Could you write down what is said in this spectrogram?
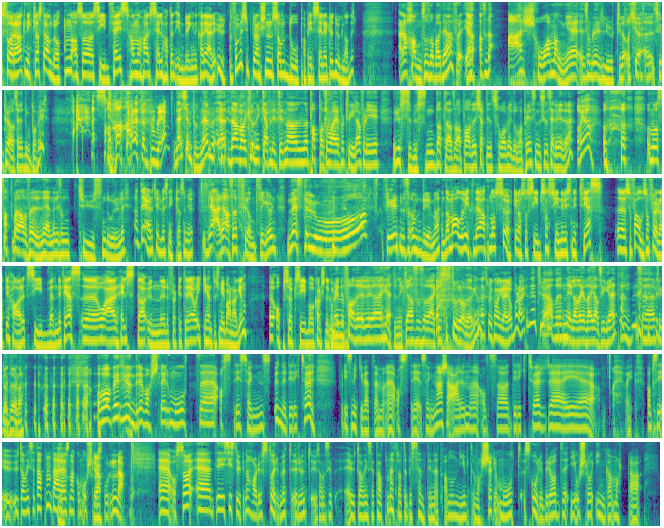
Det står her at Niklas Strandbråten, altså Seabface, han har selv hatt en innbringende karriere utenfor musikkbransjen som dopapirselger til dugnader. Er det han som står bak det? For jeg, Ja. altså, det er så mange som blir lurt til å skulle prøve å selge dopapir. Er det sant? Er dette et problem? Det er et kjempeproblem. Det var en kronikk her for litt siden av en pappa som var helt fortvila fordi russebussen dattera hans var på, hadde kjøpt inn så mye dopapir som de skulle selge videre. Oh, ja. Og, og nå satt bare alle foreldrene igjen med liksom 1000 doruller. ja. Det er det tydeligvis Niklas som gjør. Det er det altså frontfiguren, neste låt, fyren som driver med. Da må alle vite det at nå søker også Sib sannsynligvis nytt fjes. Eh, Så for alle som føler at de har et Sib-vennlig fjes, eh, og er helst da under 43 og ikke henter så mye i barnehagen, eh, oppsøk SIBO og kanskje det kan bli Men fader, jeg heter ikke, altså, så det er ikke så store overgangen. Jeg tror det kan være grei jobb for deg. Jeg tror jeg hadde naila det der ganske greit, ja, hvis jeg fikk lov til å gjøre det. Over 100 varsler mot eh, Astrid Søgnens underdirektør. For de som ikke vet hvem eh, Astrid Søgnen er, så er hun eh, altså direktør eh, i si, Utdanningsetaten. Det her er jo snakk om Oslo-skolen, da. Eh, også, eh, De siste ukene har det jo stormet rundt utdannings Utdanningsetaten etter at det ble sendt inn et anonymt varsel mot skolebyråd i Oslo, Inga Marta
